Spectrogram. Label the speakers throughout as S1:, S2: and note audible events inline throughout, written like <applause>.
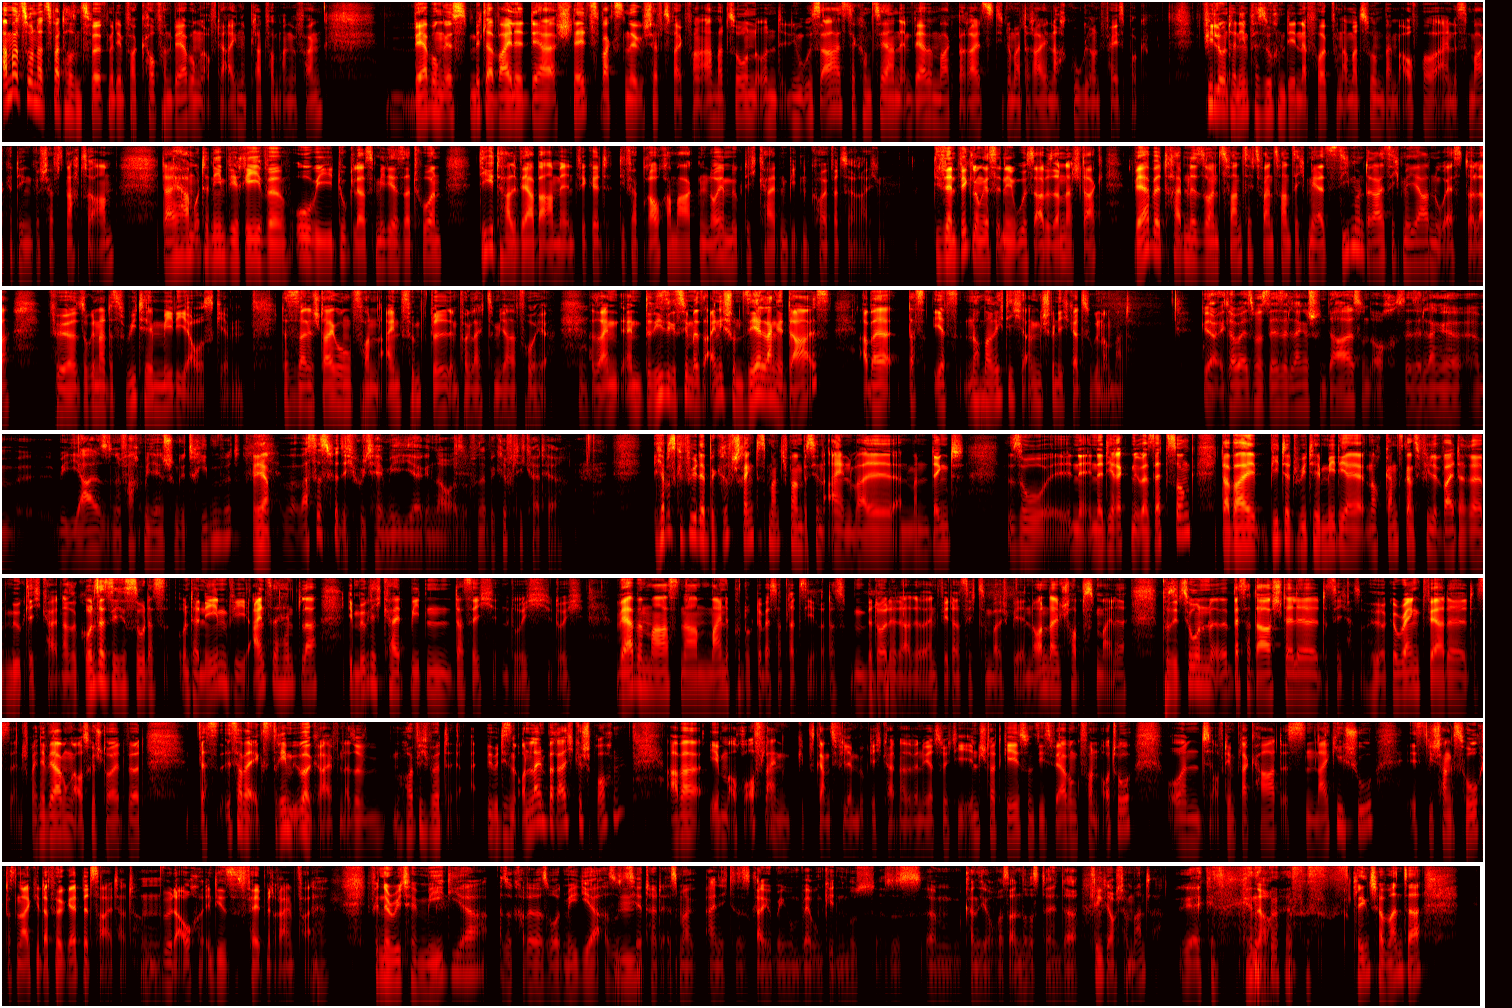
S1: Amazon hat 2012 mit dem Verkauf von Werbung auf der eigenen Plattform angefangen. Werbung ist mittlerweile der schnellst wachsende Geschäftszweig von Amazon und in den USA ist der Konzern im Werbemarkt bereits die Nummer drei nach Google und Facebook. Viele Unternehmen versuchen den Erfolg von Amazon beim Aufbau eines Marketinggeschäfts nachzuahmen. Daher haben Unternehmen wie Rewe, Obi, Douglas, Media Saturn digitale Werbearme entwickelt, die Verbrauchermarken neue Möglichkeiten bieten, Käufer zu erreichen. Diese Entwicklung ist in den USA besonders stark. Werbetreibende sollen 2022 mehr als 37 Milliarden US-Dollar für sogenanntes Retail Media ausgeben. Das ist eine Steigerung von ein Fünftel im Vergleich zum Jahr vorher. Hm. Also ein, ein riesiges Thema, das eigentlich schon sehr lange da ist, aber das jetzt nochmal richtig an Geschwindigkeit zugenommen hat.
S2: Ja, ich glaube, erstmal sehr, sehr lange schon da ist und auch sehr, sehr lange ähm, medial, also eine Fachmedien schon getrieben wird.
S1: Ja.
S2: Was ist für dich Retail Media genau, also von der Begrifflichkeit her?
S1: Ich habe das Gefühl, der Begriff schränkt es manchmal ein bisschen ein, weil man denkt so in, in, der direkten Übersetzung, dabei bietet Retail Media ja noch ganz, ganz viele weitere Möglichkeiten. Also grundsätzlich ist es so, dass Unternehmen wie Einzelhändler die Möglichkeit bieten, dass ich durch, durch Werbemaßnahmen meine Produkte besser platziere. Das bedeutet also entweder, dass ich zum Beispiel in Online-Shops meine Position äh, besser darstelle, dass ich also höher gerankt werde, dass entsprechende Werbung ausgesteuert wird. Das ist aber extrem übergreifend. Also häufig wird über diesen Online-Bereich gesprochen, aber eben auch offline gibt es ganz viele Möglichkeiten. Also wenn du jetzt durch die Innenstadt gehst und siehst Werbung von Otto und auf dem Plakat ist ein Nike-Schuh, ist die Chance hoch, dass Nike dafür Geld bezahlt hat und mhm. würde auch in dieses Feld mit reinfallen. Ja.
S2: Ich finde Retail Media, also gerade das Wort Media assoziiert mhm. halt erstmal eigentlich, dass es gar nicht unbedingt um Werbung gehen muss. Also es ähm, kann sich auch was anderes dahinter.
S1: Klingt auch charmanter.
S2: Ja, <laughs> genau, es, es klingt charmanter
